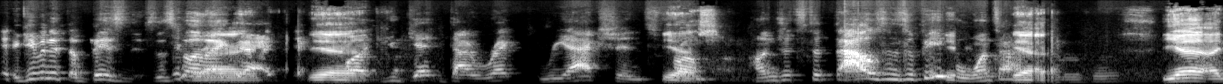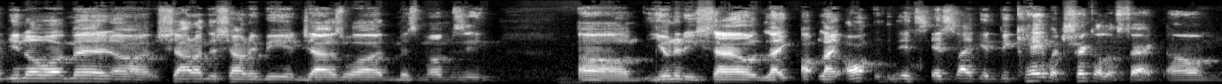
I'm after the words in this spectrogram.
they're giving it the business. Let's go right. like that. Yeah. But you get direct reactions yes. from hundreds to thousands of people yeah. one time. Yeah. Mm-hmm. Yeah, and you know what, man? Uh, shout out to Shawnee B and Jazzwad, Miss Mumsy, um, Unity Sound. Like, uh, like all it's it's like it became a trickle effect. Um,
